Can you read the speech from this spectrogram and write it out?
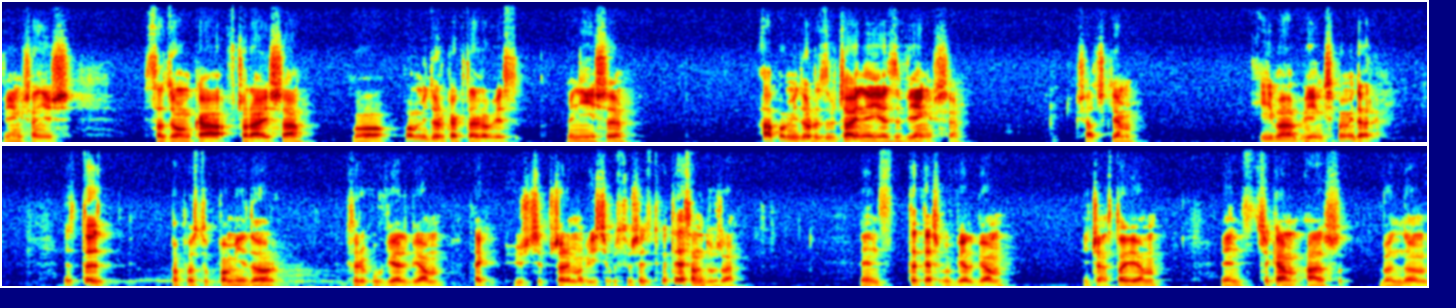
większa niż sadzonka wczorajsza, bo pomidor koktajlowy jest mniejszy, a pomidor zwyczajny jest większy krzaczkiem i ma większe pomidory. Więc to jest po prostu pomidor, który uwielbiam, tak już wczoraj mogliście usłyszeć, tylko te są duże. Więc te też uwielbiam i często jem. Więc czekam aż będą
